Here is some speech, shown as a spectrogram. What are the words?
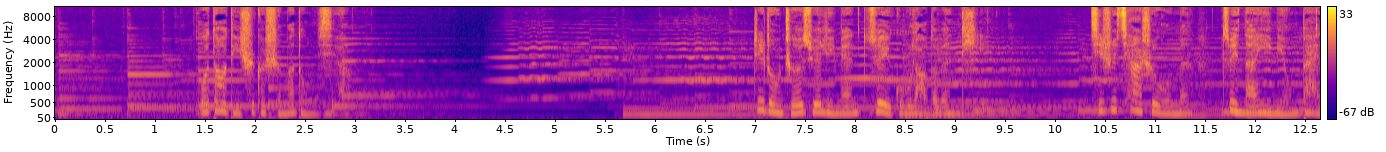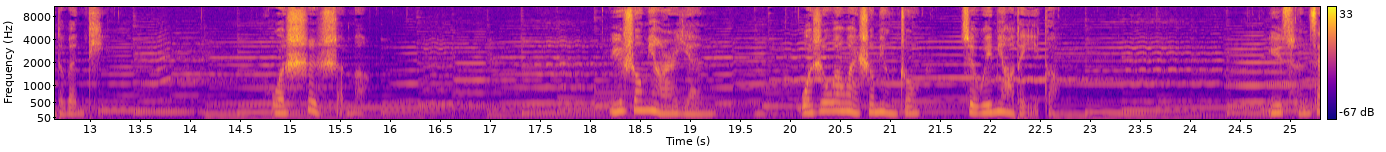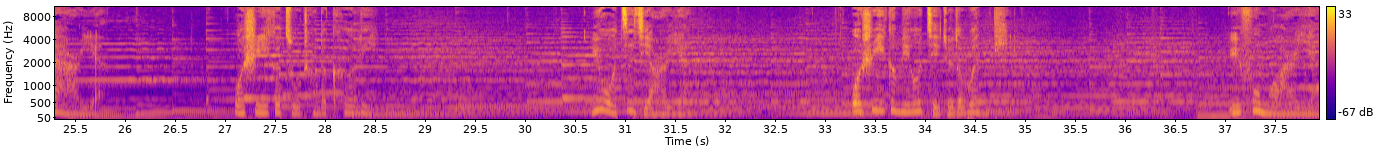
我到底是个什么东西啊？这种哲学里面最古老的问题，其实恰是我们最难以明白的问题。我是什么？于生命而言，我是万万生命中最微妙的一个。于存在而言，我是一个组成的颗粒；于我自己而言，我是一个没有解决的问题；于父母而言，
